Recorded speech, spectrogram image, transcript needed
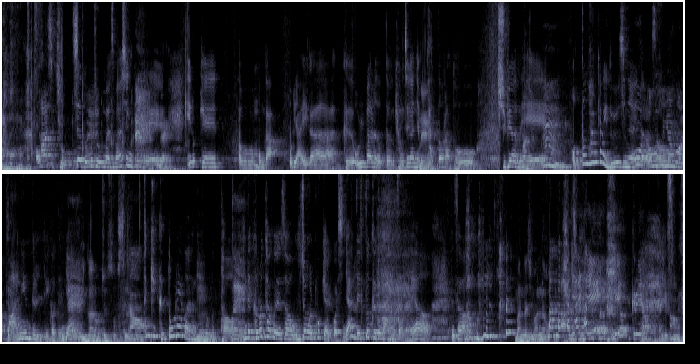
라고. 진짜 너무 네. 좋은 말씀 하신 게 네. 이렇게 어, 뭔가 우리 아이가 그 올바른 어떤 경제관념을 네. 갖더라도 주변에 음. 어떤 환경이 놓여지냐에 어, 너무 따라서 중요한 것 같아요. 많이 흔들리거든요. 네. 인간은 어쩔 수 없어요. 어. 특히 그 또래 관계로부터. 음. 네. 근데 그렇다고 해서 우정을 포기할 것이냐? 근데 또 그건 아니잖아요. 그래서 만나지 말라고 얘기하죠. 예, 예, 그래요? 네, 알겠습니다.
